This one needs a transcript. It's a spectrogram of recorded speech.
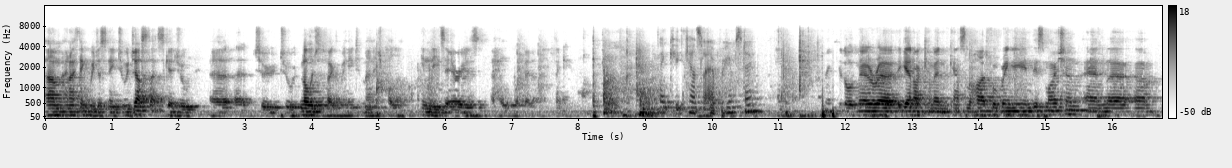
um, and I think we just need to adjust that schedule uh, uh, to, to acknowledge the fact that we need to manage pollen in these areas a hell of a lot better. Thank you. Thank you. Councillor Abrahimzadeh. Thank you, Lord Mayor. Uh, again, I commend Councillor Hyde for bringing in this motion and uh, um,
